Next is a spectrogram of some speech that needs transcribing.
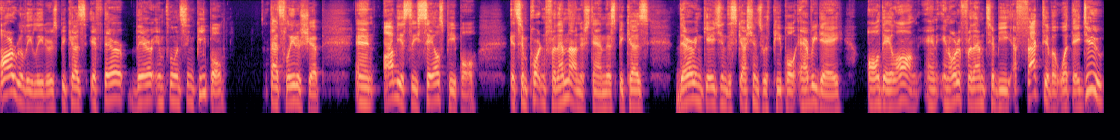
are really leaders because if they're they're influencing people, that's leadership. And obviously, salespeople, it's important for them to understand this because they're engaged in discussions with people every day, all day long. And in order for them to be effective at what they do,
